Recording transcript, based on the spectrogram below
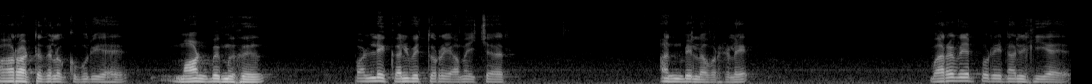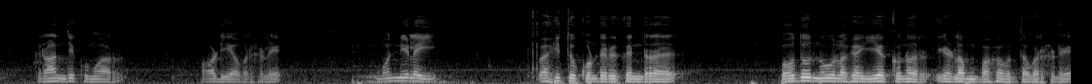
பாராட்டுதலுக்குரிய மாண்புமிகு பள்ளி கல்வித்துறை அமைச்சர் அன்பில் அவர்களே வரவேற்புரை நல்கிய கிராந்திகுமார் பாடி அவர்களே முன்னிலை வகித்து கொண்டிருக்கின்ற பொது நூலக இயக்குனர் இளம் பகவத் அவர்களே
